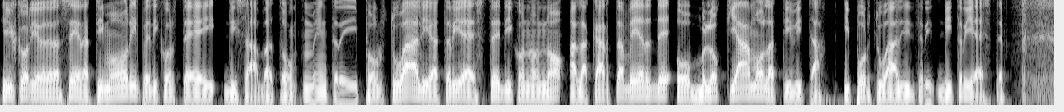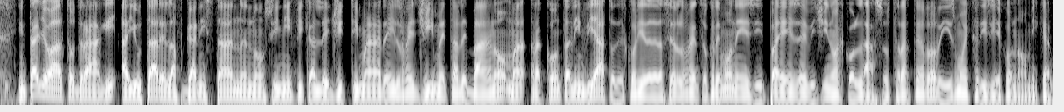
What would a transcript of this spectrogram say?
il Corriere della Sera, timori per i cortei di sabato, mentre i portuali a Trieste dicono no alla carta verde o blocchiamo l'attività i portuali di, Tri- di Trieste. In taglio alto Draghi, aiutare l'Afghanistan non significa legittimare il regime talebano, ma racconta l'inviato del Corriere della Sera Lorenzo Cremonesi, il paese è vicino al collasso tra terrorismo e crisi economica.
